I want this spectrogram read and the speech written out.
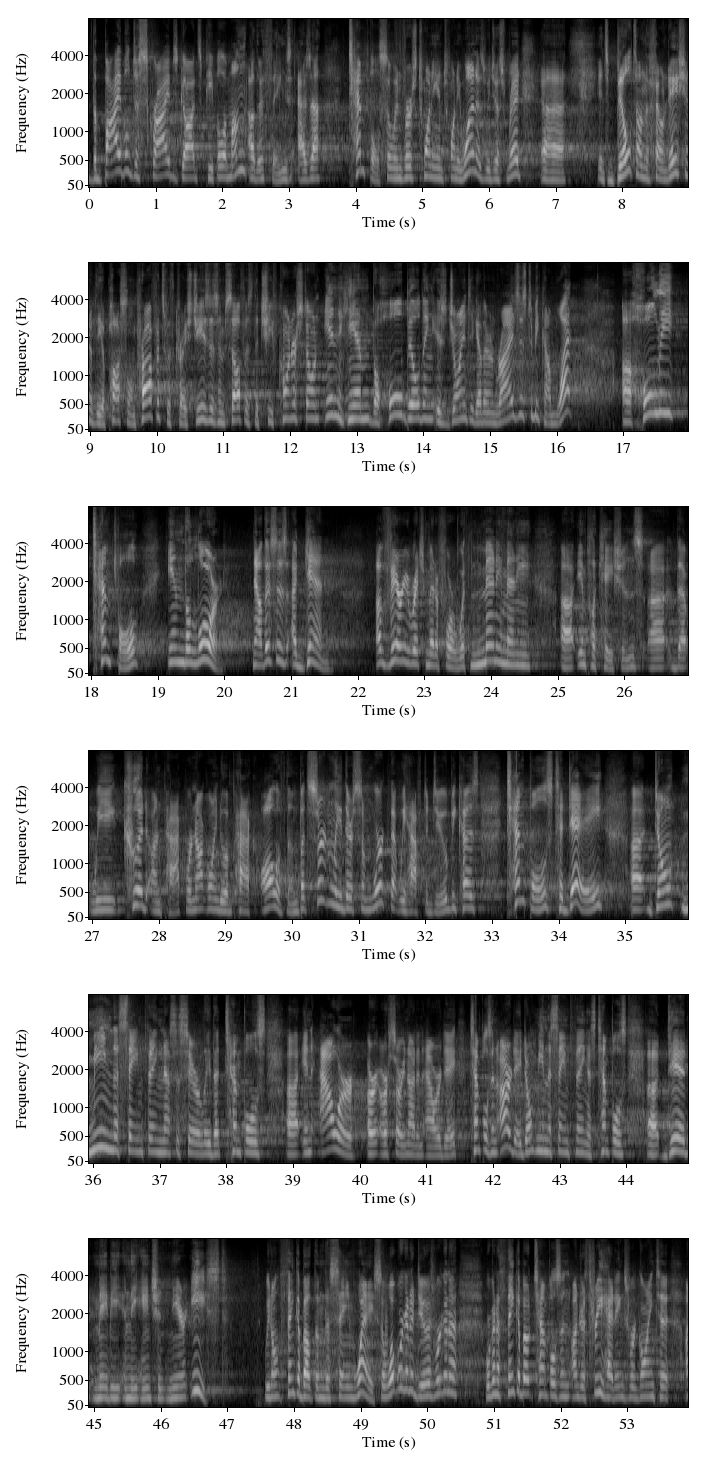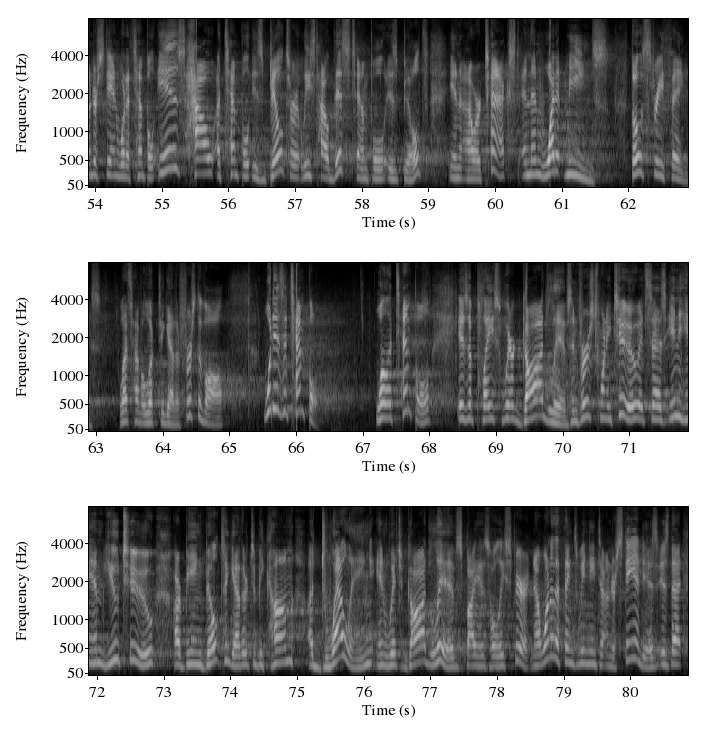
The Bible describes God's people, among other things, as a temple. So in verse 20 and 21, as we just read, uh, it's built on the foundation of the apostle and prophets with Christ Jesus himself as the chief cornerstone. In him, the whole building is joined together and rises to become what? A holy temple in the Lord. Now, this is again a very rich metaphor with many, many uh, implications uh, that we could unpack. We're not going to unpack all of them, but certainly there's some work that we have to do because temples today uh, don't mean the same thing necessarily that temples uh, in our, or, or, sorry, not in our day, temples in our day don't mean the same thing as temples uh, did maybe in the ancient Near East. We don't think about them the same way. So, what we're going to do is we're going to, we're going to think about temples in, under three headings. We're going to understand what a temple is, how a temple is built, or at least how this temple is built in our text, and then what it means. Those three things. Let's have a look together. First of all, what is a temple? Well, a temple is a place where God lives. In verse 22, it says, In him you too are being built together to become a dwelling in which God lives by his Holy Spirit. Now, one of the things we need to understand is, is that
